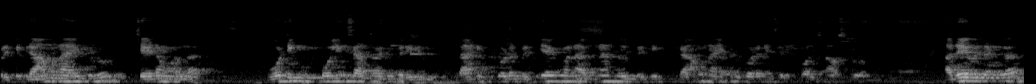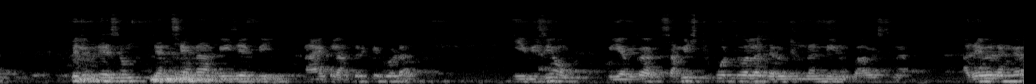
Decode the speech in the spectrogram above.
ప్రతి గ్రామ నాయకుడు చేయడం వల్ల ఓటింగ్ పోలింగ్ శాతం అయితే పెరిగింది. దానికి కూడా ప్రత్యేకమైన అభినందనలు ప్రతి గ్రామ నాయకుడు కూడా నేను చెప్పుకోవాల్సిన అవసరం ఉంది. అదేవిధంగా తెలుగుదేశం జనసేన బీజేపీ నాయకులందరికీ కూడా ఈ విజయం ఈ యొక్క సమిష్టి పూర్తి వల్ల జరుగుతుందని నేను భావిస్తున్నాను. అదేవిధంగా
